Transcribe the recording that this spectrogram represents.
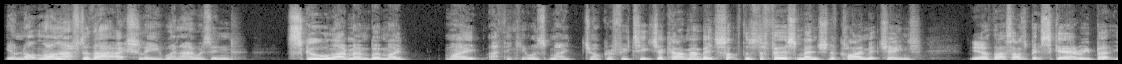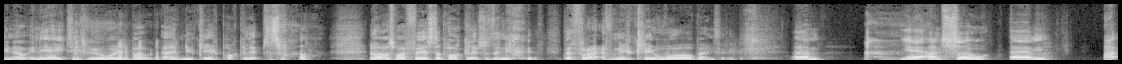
You know, not long after that, actually, when I was in school, I remember my my I think it was my geography teacher. I can't remember. Sort of, there's the first mention of climate change. Yeah, that sounds a bit scary, but you know, in the 80s we were worried about uh, nuclear apocalypse as well that was my first apocalypse was the, the threat of nuclear war, basically. Um, yeah, and so um, I,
